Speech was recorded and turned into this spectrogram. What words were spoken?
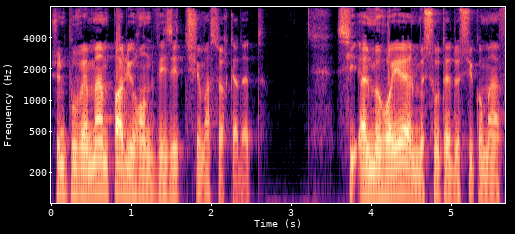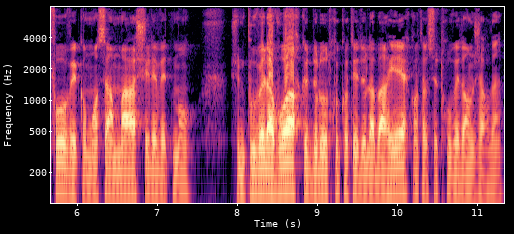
je ne pouvais même pas lui rendre visite chez ma sœur cadette. Si elle me voyait, elle me sautait dessus comme un fauve et commençait à m'arracher les vêtements. Je ne pouvais la voir que de l'autre côté de la barrière quand elle se trouvait dans le jardin.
